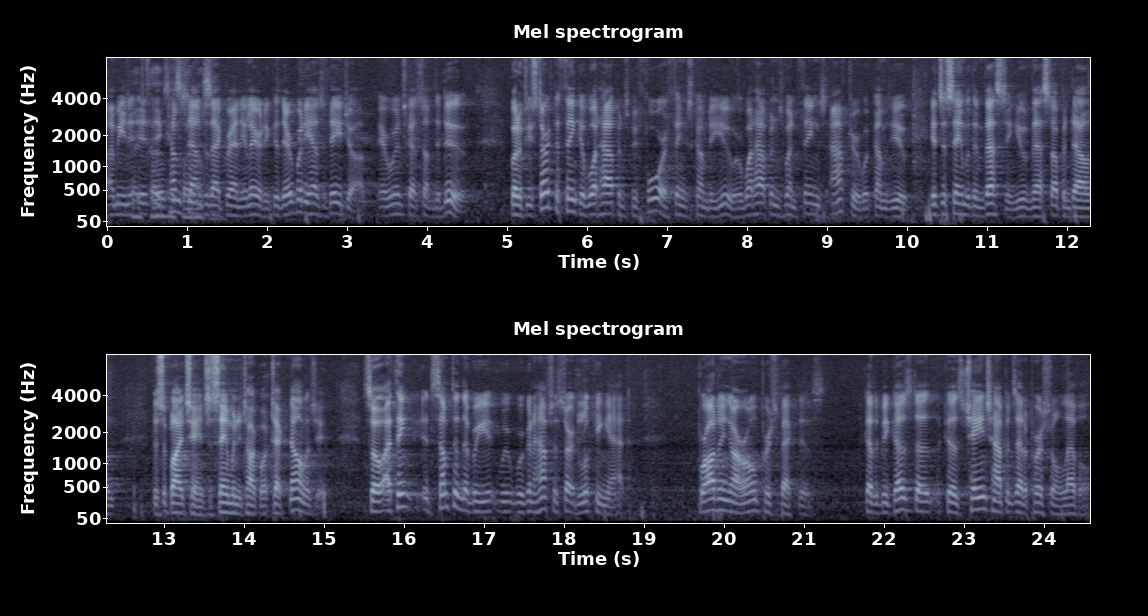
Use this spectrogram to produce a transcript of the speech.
I mean, it, it 5,000 comes down to that granularity because everybody has a day job. Everyone's got something to do. But if you start to think of what happens before things come to you or what happens when things after what comes to you, it's the same with investing. You invest up and down the supply chains. The same when you talk about technology. So I think it's something that we, we, we're going to have to start looking at, broadening our own perspectives. Because, because, change happens at a personal level.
